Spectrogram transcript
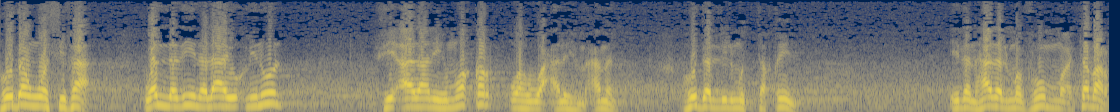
هدى وشفاء والذين لا يؤمنون في آذانهم وقر وهو عليهم عمل هدى للمتقين. إذا هذا المفهوم معتبر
